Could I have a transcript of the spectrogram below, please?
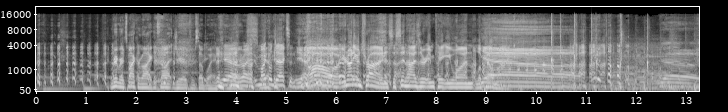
Remember, it's Mic or Mike. It's not Jared from Subway. Yeah, right. Michael Yeah. Jackson. Yeah. Oh, you're not even trying. It's the Sennheiser MKE1 lapel mic. Yeah. yeah.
